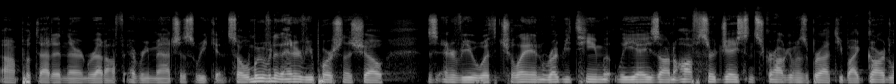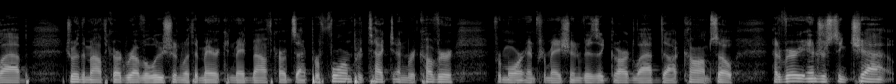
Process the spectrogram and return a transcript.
uh, put that in there and read off every match this weekend. So we'll move into the interview portion of the show. This interview with Chilean rugby team liaison officer Jason Scroggin was brought to you by Guard Lab. Join the mouthguard revolution with American-made mouthguards that perform, protect, and recover. For more information, visit guardlab.com. So had a very interesting chat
